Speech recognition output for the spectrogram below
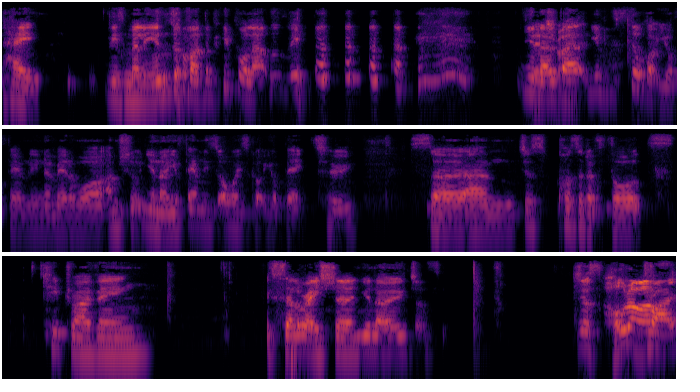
hey, there's millions of other people out there. you That's know, right. but you've still got your family no matter what. I'm sure you know your family's always got your back too. So um, just positive thoughts. Keep driving. Acceleration, you know, just just Hold on. drive.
